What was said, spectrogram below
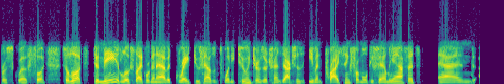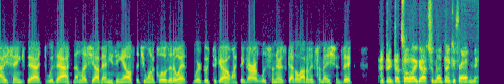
per square foot. So, look, to me, it looks like we're going to have a great 2022 in terms of transactions, even pricing for multifamily assets. And I think that with that, unless you have anything else that you want to close it with, we're good to go. I think our listeners got a lot of information. Vic? I think that's all I got, Simone. Thank you for having me.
